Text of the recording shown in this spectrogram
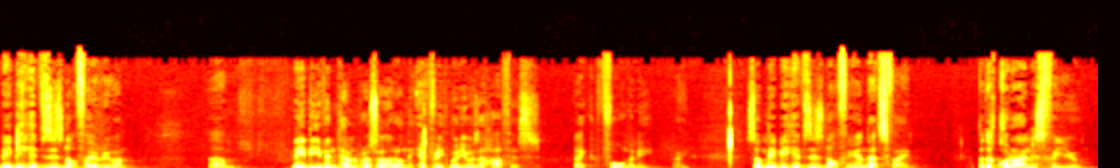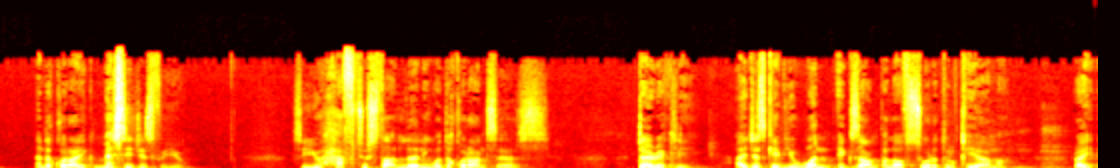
Maybe Hifz is not for everyone. Um, maybe even in terms of I don't think everybody was a Hafiz, like formally, right? So maybe Hifz is not for you and that's fine. But the Quran is for you and the Quranic message is for you. So you have to start learning what the Quran says directly. I just gave you one example of Surah Al Qiyamah, right?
